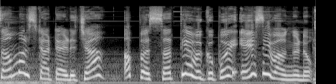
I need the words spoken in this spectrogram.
சம்மர் ஸ்டார்ட் ஆயிடுச்சா? அப்ப சத்யாவுக்கு போய் ஏசி வாங்கணும்.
